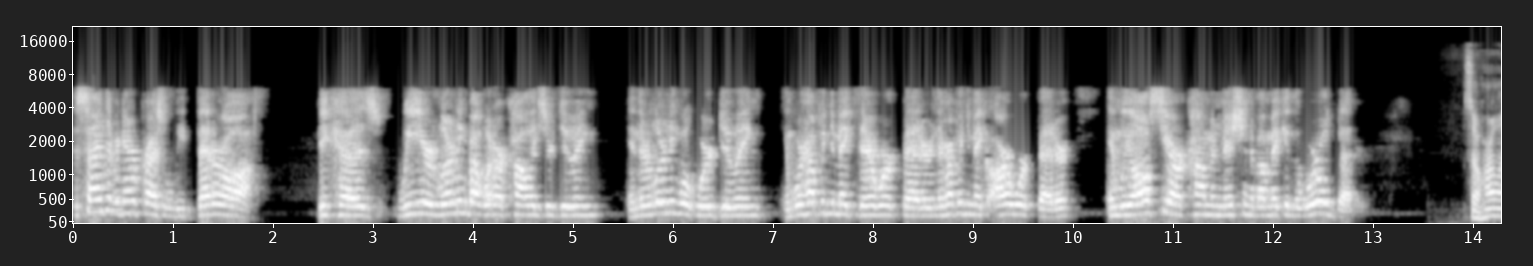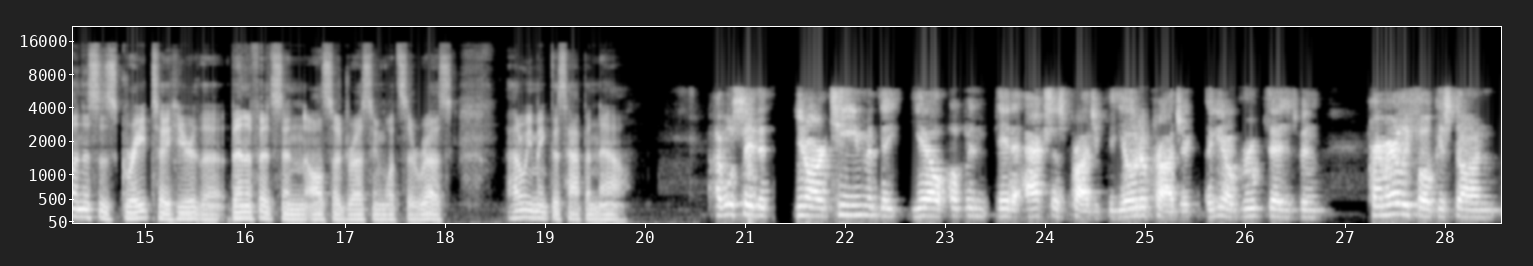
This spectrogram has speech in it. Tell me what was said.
the scientific enterprise will be better off because we are learning about what our colleagues are doing, and they're learning what we're doing, and we're helping to make their work better, and they're helping to make our work better, and we all see our common mission about making the world better. So, Harlan, this is great to hear the benefits and also addressing what's the risk. How do we make this happen now? I will say that you know our team at the Yale Open Data Access Project, the YODA project, you know, group that has been primarily focused on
